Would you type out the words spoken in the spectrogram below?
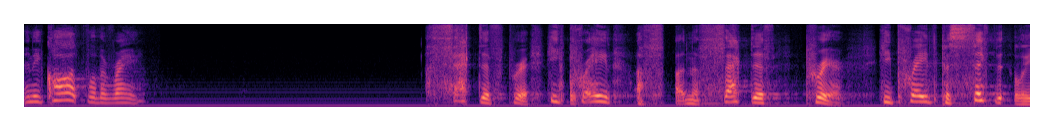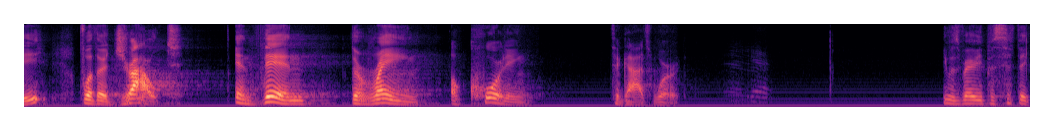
And he called for the rain. Effective prayer. He prayed an effective prayer. He prayed specifically for the drought and then the rain according to God's word. He was very specific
